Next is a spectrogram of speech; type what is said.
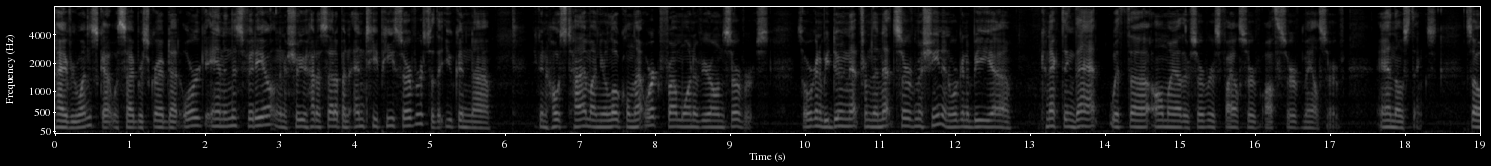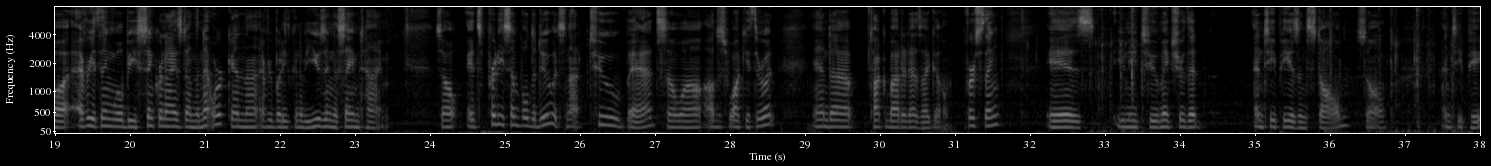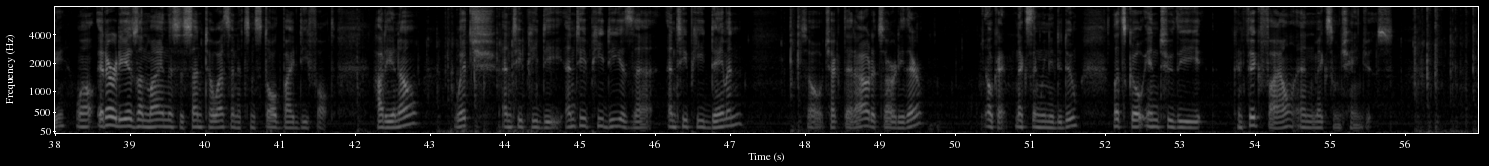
Hi everyone, Scott with cyberscribe.org and in this video I'm going to show you how to set up an NTP server so that you can uh, you can host time on your local network from one of your own servers. So we're going to be doing that from the NetServe machine and we're going to be uh, connecting that with uh, all my other servers, FileServe, AuthServe, MailServe, and those things. So uh, everything will be synchronized on the network and uh, everybody's going to be using the same time. So it's pretty simple to do, it's not too bad, so uh, I'll just walk you through it and uh, talk about it as I go. First thing is you need to make sure that NTP is installed. So NTP, well, it already is on mine. This is CentOS and it's installed by default. How do you know? Which NTPD? NTPD is the NTP daemon. So check that out. It's already there. Okay, next thing we need to do, let's go into the config file and make some changes.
